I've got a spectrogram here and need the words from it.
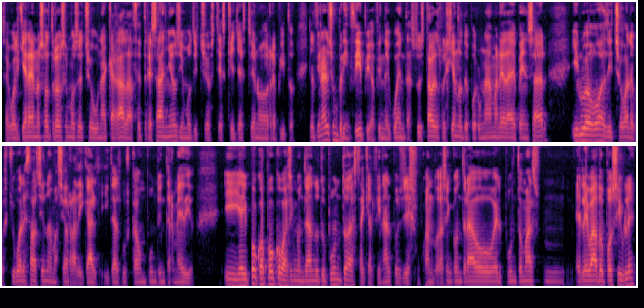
O sea, cualquiera de nosotros hemos hecho una cagada hace tres años y hemos dicho, hostia, es que ya esto no lo repito. Y al final es un principio, a fin de cuentas. Tú estabas rigiéndote por una manera de pensar y luego has dicho, vale, pues que igual estaba siendo demasiado radical y te has buscado un punto intermedio. Y ahí poco a poco vas encontrando tu punto hasta que al final, pues cuando has encontrado el punto más mm, elevado posible,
